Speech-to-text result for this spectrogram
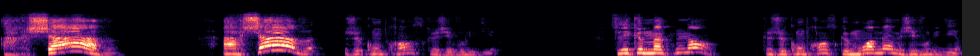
Arshav Arshav Je comprends ce que j'ai voulu dire. Ce n'est que maintenant que je comprends ce que moi-même j'ai voulu dire.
